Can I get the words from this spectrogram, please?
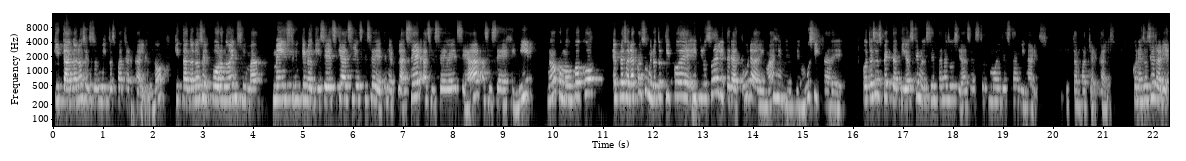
quitándonos estos mitos patriarcales, ¿no? Quitándonos el porno encima mainstream que nos dice es que así es que se debe tener placer, así se debe desear, así se debe gemir, ¿no? Como un poco empezar a consumir otro tipo de, incluso de literatura, de imágenes, de música, de otras expectativas que no estén tan asociadas a estos moldes tan binarios y tan patriarcales. Con eso cerraría.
